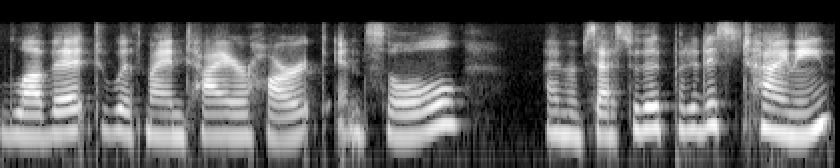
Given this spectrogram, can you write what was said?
love it with my entire heart and soul. I'm obsessed with it, but it is tiny.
